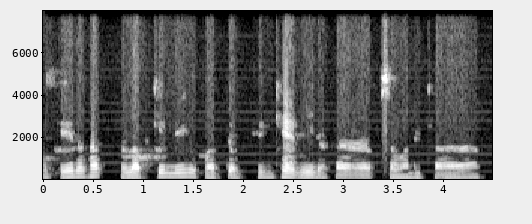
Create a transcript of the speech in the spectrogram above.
โอเคนะครับสำหรับคลิปนี้ก็ขอจบเพียงแค่นี้นะครับ สวัสดีครับ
